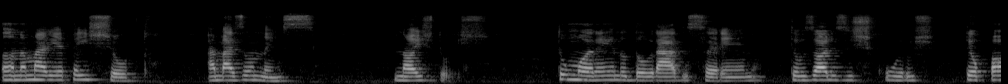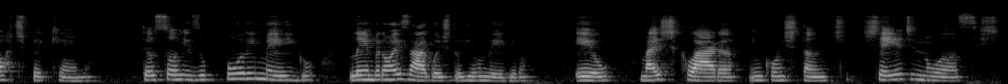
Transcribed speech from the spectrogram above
Ana Maria Peixoto, amazonense. Nós dois. Tu moreno, dourado, sereno, teus olhos escuros, teu porte pequeno, teu sorriso puro e meigo lembram as águas do Rio Negro. Eu, mais clara, inconstante, cheia de nuances,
